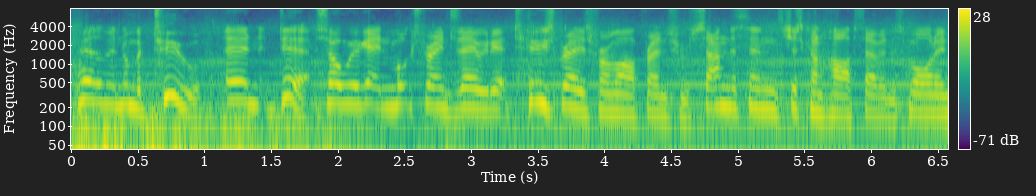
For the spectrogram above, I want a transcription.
Hurlimann number two, and dirt. So we're getting muck spraying today. We're gonna get two sprays from our friends from Sanderson. It's just gone half seven this morning.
